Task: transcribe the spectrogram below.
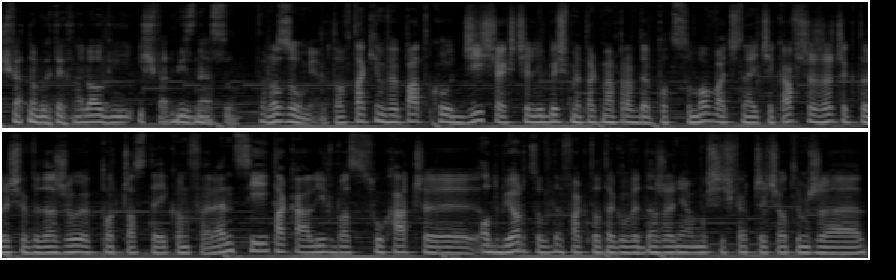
świat nowych technologii i świat biznesu. Rozumiem. To w takim wypadku dzisiaj chcielibyśmy tak naprawdę podsumować najciekawsze rzeczy, które się wydarzyły podczas tej konferencji. Taka liczba słuchaczy, odbiorców de facto tego wydarzenia musi świadczyć o tym, że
